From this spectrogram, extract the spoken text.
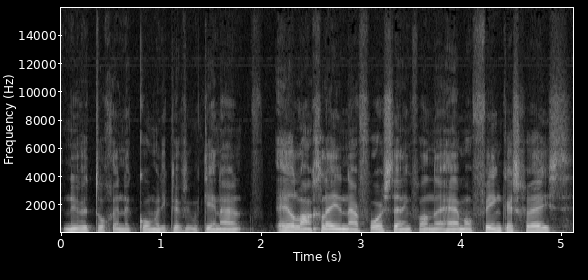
nu we toch in de comedy club, een keer naar, heel lang geleden naar een voorstelling van Herman Vinkers geweest.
